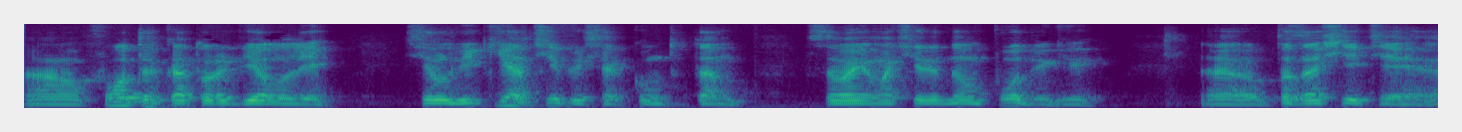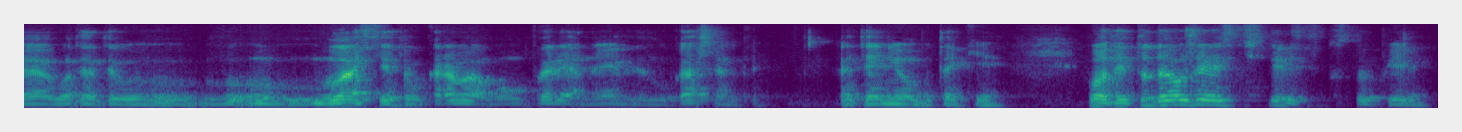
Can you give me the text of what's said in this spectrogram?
э, фото, которые делали силовики, отчитываясь о каком-то там своем очередном подвиге по защите вот этой власти этого кровавого упыря, наверное, Лукашенко хотя они оба такие. Вот, и туда уже С-400 поступили.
